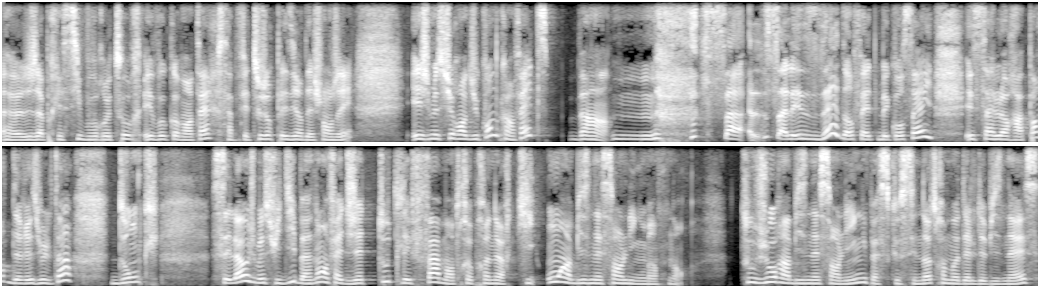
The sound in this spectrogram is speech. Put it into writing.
Euh, J'apprécie vos retours et vos commentaires, ça me fait toujours plaisir d'échanger. Et je me suis rendu compte qu'en fait, ben ça, ça les aide en fait mes conseils et ça leur apporte des résultats. Donc c'est là où je me suis dit, bah non, en fait, j'aide toutes les femmes entrepreneurs qui ont un business en ligne maintenant toujours un business en ligne parce que c'est notre modèle de business.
